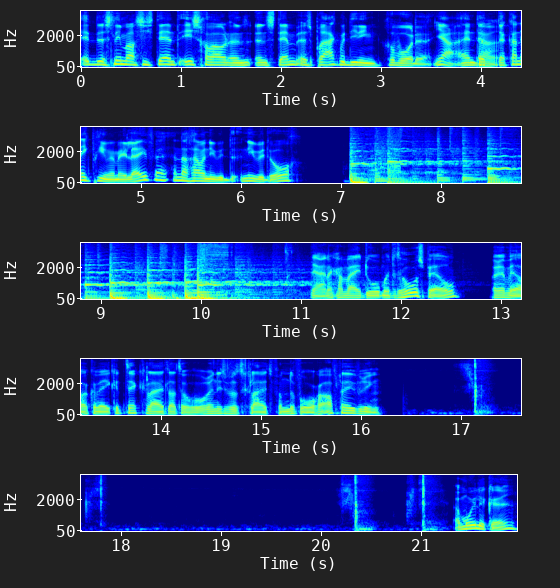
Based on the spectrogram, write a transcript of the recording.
eh, De slimme assistent is gewoon een, een stem, een spraakbediening geworden. Ja, en dat, Ja. daar kan ik prima mee leven. En dan gaan we nu weer, nu weer door. Ja, dan gaan wij door met het hoorspel. Waarin we elke week een techgeluid laten horen. En dit was het geluid van de vorige aflevering. Een moeilijke,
